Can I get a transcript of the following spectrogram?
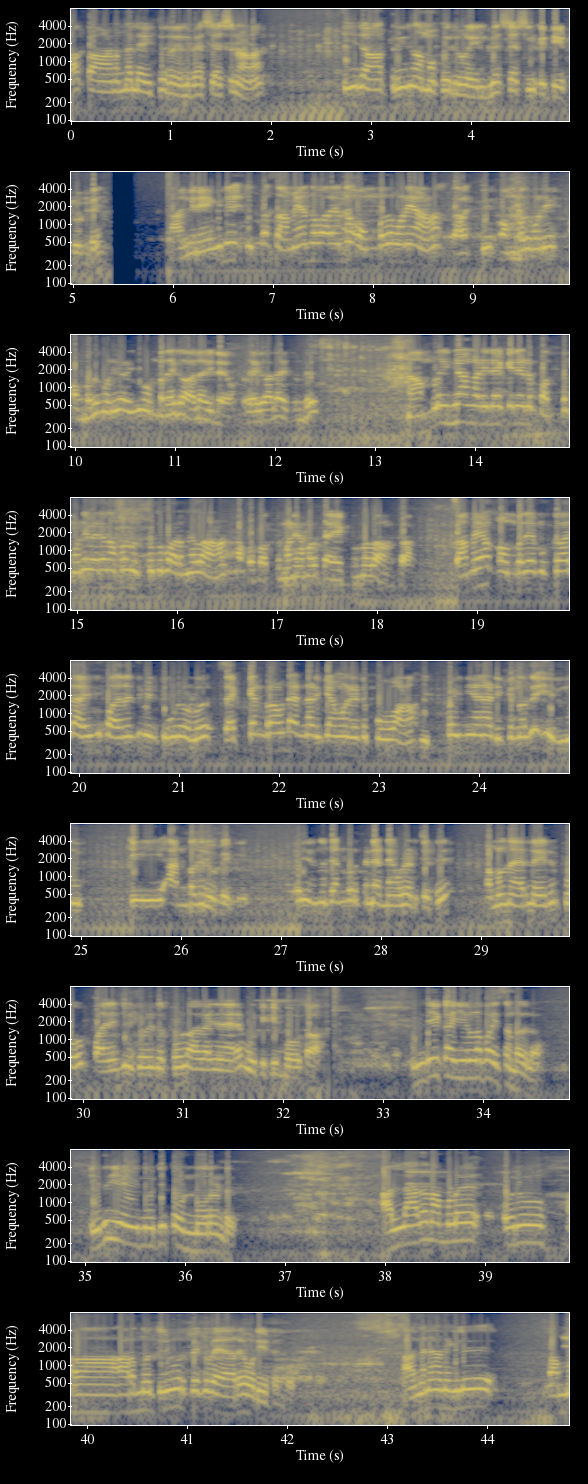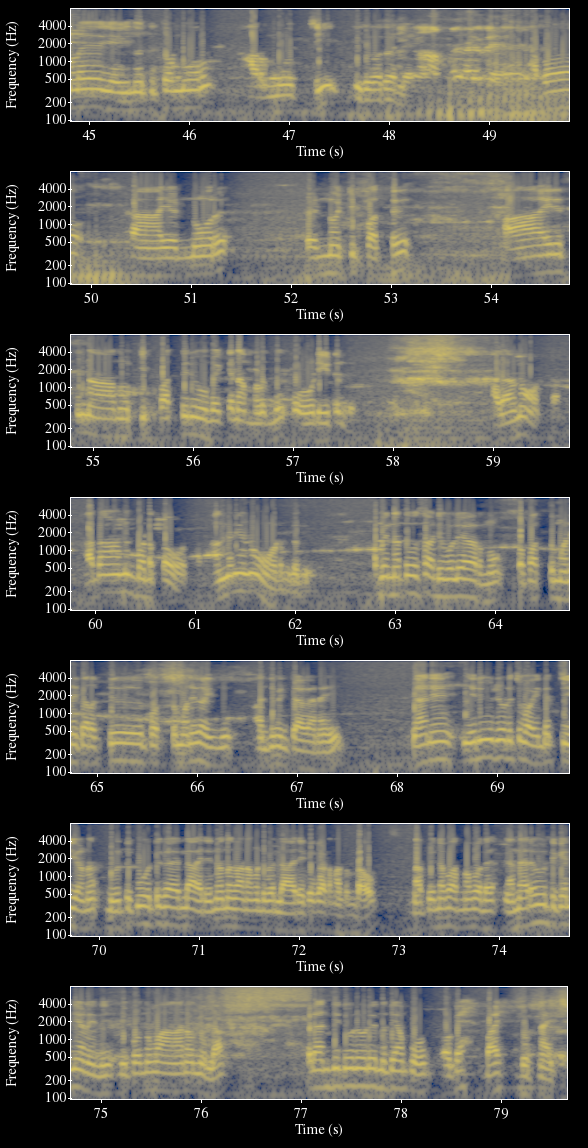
ആ കാണുന്ന ലൈറ്റ് റെയിൽവേ സ്റ്റേഷനാണ് ഈ രാത്രിയിൽ നമുക്കൊരു റെയിൽവേ സ്റ്റേഷൻ കിട്ടിയിട്ടുണ്ട്. അങ്ങനെയെങ്കിൽ ഇപ്പൊ സമയം എന്ന് പറയുന്നത് ഒമ്പത് മണിയാണ്. കറക്റ്റ് ഒമ്പത് മണി ഒമ്പത് മണി കഴിഞ്ഞ് ഒമ്പതേ കാലമായില്ലേ ഒമ്പതേ കാലമായിട്ടുണ്ട് നമ്മൾ ഇനി അങ്ങടിയിലേക്ക് തന്നെയാണ്. പത്ത് മണി വരെ നമ്മൾ നിൽക്കുന്നു പറഞ്ഞതാണ്. അപ്പൊ പത്ത് മണി നമ്മൾ തേക്കുന്നതാണ് സമയം ഒമ്പതേ മുക്കാലായി. ഇനി പതിനഞ്ച് മിനിറ്റ് കൂടെ ഉള്ളൂ. സെക്കൻഡ് റൗണ്ട് എണ്ണ അടിക്കാൻ വേണ്ടിയിട്ട് പോവാണ്. ഇപ്പൊ ഇനി ഞാൻ അടിക്കുന്നത് ഇരുന്നൂറ്റി അൻപത് രൂപയ്ക്ക്. ഒരു ഇരുന്നൂറ്റി അൻപത് റുപ്യന്റെ എണ്ണയും കൂടെ അടിച്ചിട്ട് നമ്മൾ നേരെ ലൈനിൽ പോകും പതിനഞ്ച് മിനിറ്റ് കൂടി നിൽക്കുള്ളൂ അത് കഴിഞ്ഞ് നേരെ വീട്ടിലേക്ക് പോകും കേട്ടോ എന്റെ കയ്യിലുള്ള പൈസ ഉണ്ടല്ലോ. ഇത് എഴുന്നൂറ്റി തൊണ്ണൂറുണ്ട് അല്ലാതെ നമ്മൾ ഒരു അറുന്നൂറ്റി ഇരുപത് റുപ്യക്ക് വേറെ ഓടിയിട്ടുണ്ട്. അങ്ങനെയാണെങ്കിൽ നമ്മൾ എഴുന്നൂറ്റി തൊണ്ണൂറും അറുന്നൂറ്റി ഇരുപതും അല്ലേ അപ്പോ എണ്ണൂറ് എണ്ണൂറ്റി പത്ത് ആയിരത്തി നാനൂറ്റി പത്ത് രൂപയ്ക്ക് നമ്മളിന്ന് ഓടിയിട്ടുണ്ട്. അതാണ് ഓട്ടം. അതാണ് ഇവിടുത്തെ ഓട്ടം. അങ്ങനെയാണ് ഓടേണ്ടത്. അപ്പൊ ഇന്നത്തെ ദിവസം അടിപൊളിയായിരുന്നു. ഇപ്പൊ പത്ത് മണി കറക്റ്റ് പത്ത് മണി കഴിഞ്ഞു. അഞ്ച് മിനിറ്റ് ആകാനായി. ഞാൻ ഈ ഒരു വീഡിയോ അടിച്ച് വൈൻഡപ്പ് ചെയ്യാണ്. വീട്ടിൽ പോയിട്ട് കാര്യമില്ല. ആര്യനെ ഒന്ന് കാണാൻ വേണ്ടി വല്ല ആരെയൊക്കെ കടന്നിട്ടുണ്ടാവും. എന്നാ പിന്നെ പറഞ്ഞ പോലെ ഞാൻ നേരെ വീട്ടിൽ തന്നെയാണ് ഇനി. ഇപ്പൊ ഒന്നും വാങ്ങാനൊന്നുമില്ല. ഒരു അഞ്ചിന്റെ കൂടി ഇവിടെ ഇരുന്നിട്ട് ഞാൻ പോകും ഓക്കെ ബൈ ഗുഡ് നൈറ്റ്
